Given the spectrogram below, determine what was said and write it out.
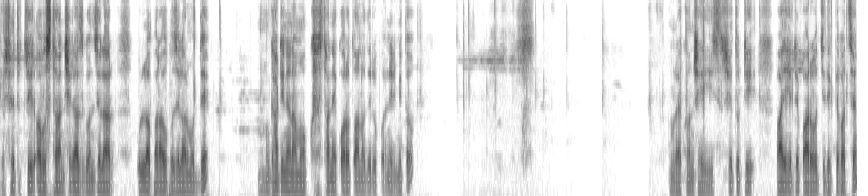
যে সেতুটির অবস্থান সিরাজগঞ্জ জেলার উল্লাপাড়া উপজেলার মধ্যে। ঘাটিনা নামক স্থানে করতোয়া নদীর উপর নির্মিত। আমরা এখন সেই সেতুটি পায়ে হেঁটে পার হচ্ছে, দেখতে পাচ্ছেন?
